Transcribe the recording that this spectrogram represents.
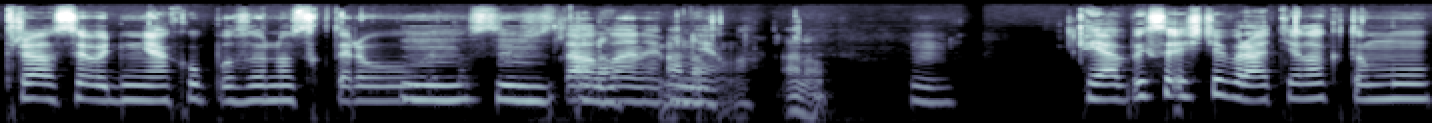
Třeba si od ní nějakou pozornost, kterou hmm, jako si hmm, stále ano, neměla. Ano, ano. Hmm. Já bych se ještě vrátila k tomu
